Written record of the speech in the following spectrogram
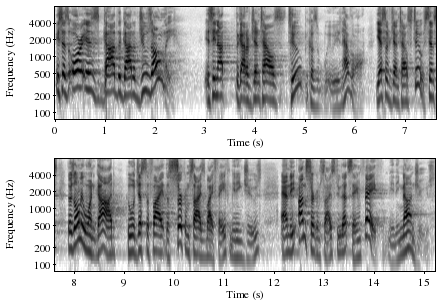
He says, or is God the God of Jews only? Is he not the God of Gentiles too? Because we didn't have the law. Yes, of Gentiles too, since there's only one God who will justify the circumcised by faith, meaning Jews, and the uncircumcised through that same faith, meaning non Jews.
